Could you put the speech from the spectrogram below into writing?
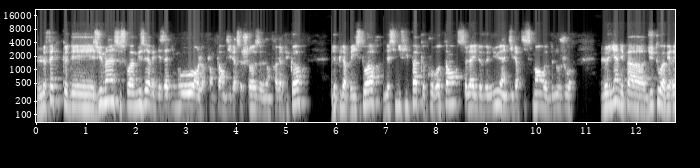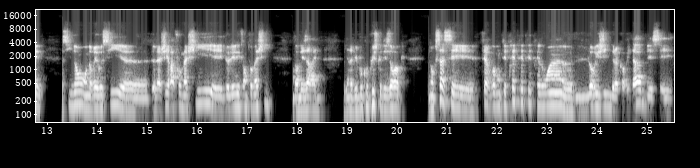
Le fait que des humains se soient amusés avec des animaux en leur plantant diverses choses en travers du corps, depuis la préhistoire ne signifie pas que pour autant cela est devenu un divertissement de nos jours. Le lien n'est pas du tout avéré. Sinon, on aurait aussi euh, de la giraphomachie et de l'éléphantomachie dans les arènes. Il y en avait beaucoup plus que des aurochs. Donc ça, c'est faire remonter très très très très loin euh, l'origine de la corrida, mais c'est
